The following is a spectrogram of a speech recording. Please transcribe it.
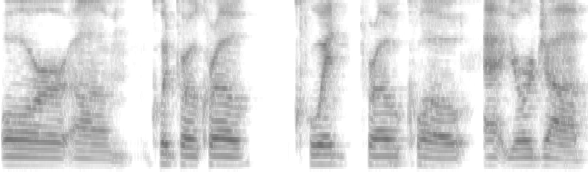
or um, quid pro quo, quid pro quo at your job,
